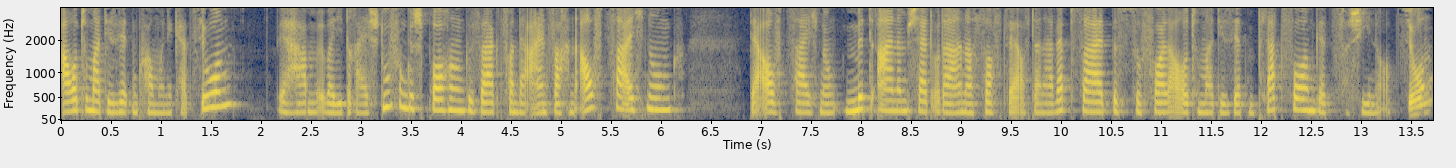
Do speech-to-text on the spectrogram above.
automatisierten Kommunikation. Wir haben über die drei Stufen gesprochen, gesagt von der einfachen Aufzeichnung, der Aufzeichnung mit einem Chat oder einer Software auf deiner Website bis zur vollautomatisierten Plattform gibt es verschiedene Optionen.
